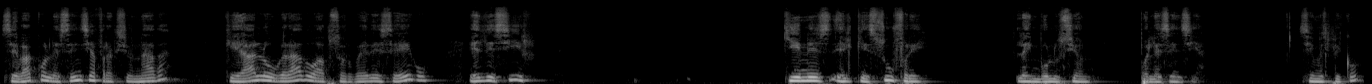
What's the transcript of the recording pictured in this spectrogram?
se va con la esencia fraccionada que ha logrado absorber ese ego. Es decir, ¿quién es el que sufre la involución? Pues la esencia. ¿Sí me explicó?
